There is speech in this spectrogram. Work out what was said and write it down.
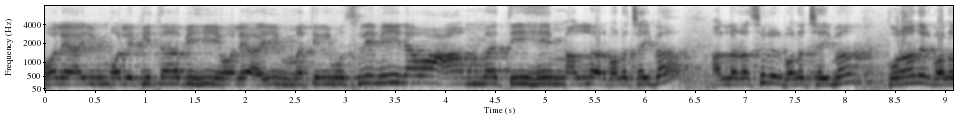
ওয়ালে আইম ওয়ালে কিতাবিহি ওয়ালে আইম্মাতিল মুসলিমিন আম্মাতিহিম। আল্লাহর ভালো চাইবা আল্লাহ রসুলের ভালো চাইবা, কোরআনের ভালো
